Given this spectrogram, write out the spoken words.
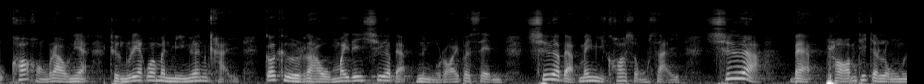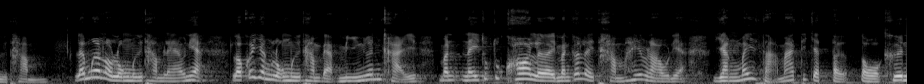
ทุกๆ ข้อของเราเนี่ยถึงเรียกว่ามันมีเงื่อนไข ก็คือเราไม่ได้เชื่อแบบ 100%เชื่อแบบไม่มีข้อสงสัย เชื่อ แบบพร้อมที่จะลงมือทำและเมื่อเราลงมือทำแล้วเนี่ยเราก็ยังลงมือทำแบบมีเงื่อนไข มันในทุกๆข้อเลย มันก็เลยทำให้เราเนี่ยยังไม่สามารถที่จะเติบโตขึ้น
